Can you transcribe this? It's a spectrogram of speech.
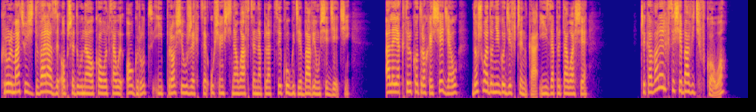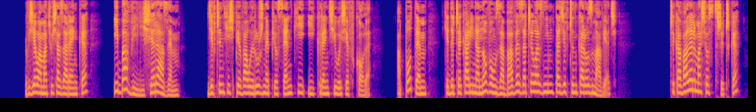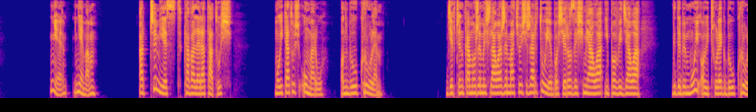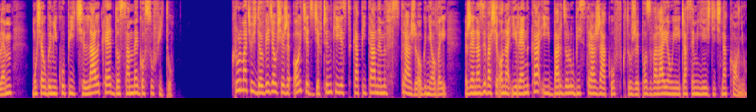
Król Maciuś dwa razy obszedł naokoło cały ogród i prosił, że chce usiąść na ławce na placyku, gdzie bawią się dzieci. Ale jak tylko trochę siedział, doszła do niego dziewczynka i zapytała się czy kawaler chce się bawić w koło? Wzięła Maciusia za rękę i bawili się razem. Dziewczynki śpiewały różne piosenki i kręciły się w kole. A potem kiedy czekali na nową zabawę, zaczęła z nim ta dziewczynka rozmawiać. Czy kawaler ma siostrzyczkę? Nie, nie mam. A czym jest kawalera tatuś? Mój tatuś umarł. On był królem. Dziewczynka może myślała, że Maciuś żartuje, bo się roześmiała i powiedziała Gdyby mój ojczulek był królem, musiałby mi kupić lalkę do samego sufitu. Król Maciuś dowiedział się, że ojciec dziewczynki jest kapitanem w straży ogniowej, że nazywa się ona Irenka i bardzo lubi strażaków, którzy pozwalają jej czasem jeździć na koniu.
